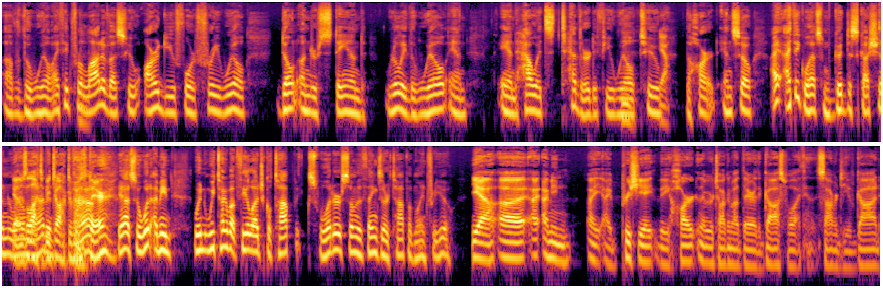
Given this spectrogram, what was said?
of the will? I think for a hmm. lot of us who argue for free will, don't understand really the will and and how it's tethered, if you will, mm. to yeah. The heart. And so, I, I, think we'll have some good discussion around. Yeah, there's a lot to be talked about yeah, there. Yeah. So, what I mean, when we talk about theological topics, what are some of the things that are top of mind for you? Yeah, uh, I, I, mean, I, I, appreciate the heart that we were talking about there, the gospel. I think the sovereignty of God.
